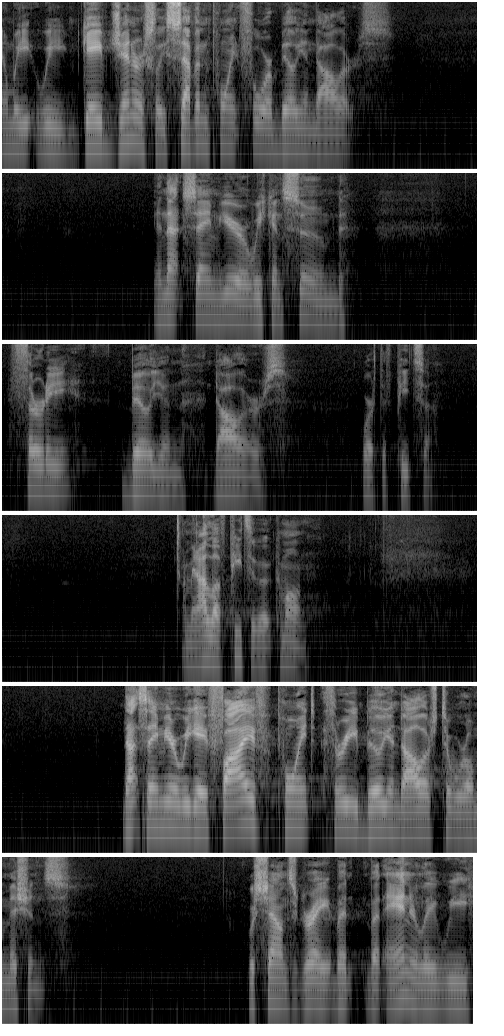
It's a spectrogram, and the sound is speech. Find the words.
And we, we gave generously $7.4 billion. In that same year, we consumed $30 billion worth of pizza. I mean, I love pizza, but come on. That same year, we gave $5.3 billion to world missions, which sounds great, but, but annually we,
